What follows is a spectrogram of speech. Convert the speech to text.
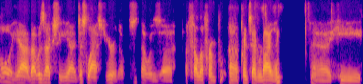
Oh yeah, that was actually uh, just last year. That was that was uh, a fella from uh, Prince Edward Island. Uh, he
